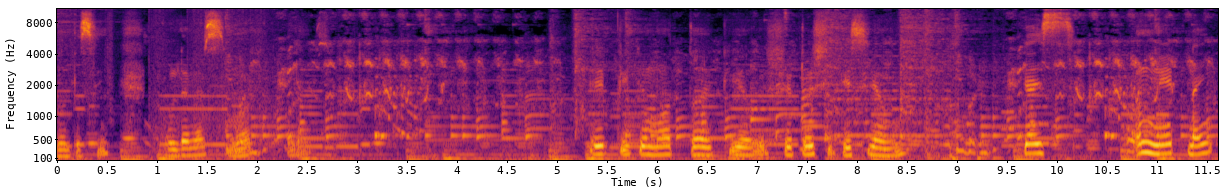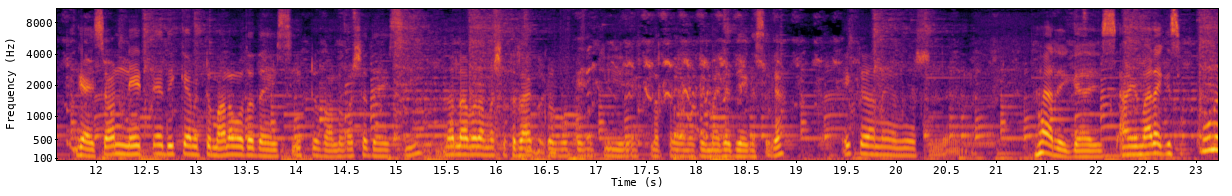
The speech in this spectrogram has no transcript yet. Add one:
বলতেছি। ড্যামেজ মোর মত হয় কীভাবে সেটাও শিখেছি আমি। গাইস নেট নাই গাইস ওর নেট দেখে আমি একটু মানবতা দেখাইছি, একটু ভালোবাসা দেখাইছি। নাহলে আবার আমার সাথে রাগ করব কি একলা আমাকে মেরে দিয়ে গেছে গা। এই কারণে আমি আসলে আরে গাইস আমি মারা গেছি, কোনো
